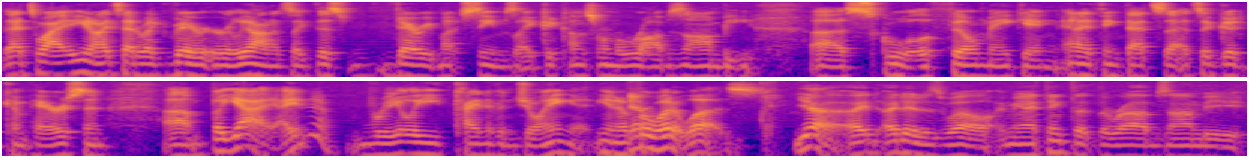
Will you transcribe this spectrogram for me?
That's why, you know, I said like very early on, it's like this very much seems like it comes from a Rob Zombie uh, school of filmmaking, and I think that's that's a good comparison. Um, but yeah, I ended up really kind of enjoying it, you know, yeah. for what it was. Yeah, I, I did as well. I mean, I think that the Rob Zombie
